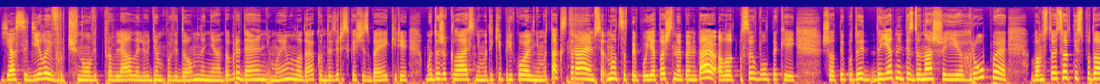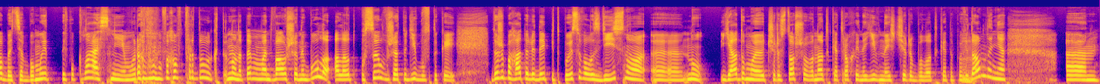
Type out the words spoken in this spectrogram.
я сиділа і вручну відправляла людям повідомлення. Добрий день, ми молода кондитерська чізбейкері. Ми дуже класні, ми такі прикольні, ми так стараємося. Ну, це типу, я точно не пам'ятаю, але от посил був такий, що типу, доєднуйтесь до нашої групи, вам 100% сподобається, бо ми, типу, класні, ми робимо вау-продукт. Ну, на той момент вау ще не було, але от посил вже тоді був такий. Дуже багато людей підписувалось дійсно, е, ну. Я думаю, через те, що воно таке трохи наївне і щире було таке то повідомлення. Mm. Е,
